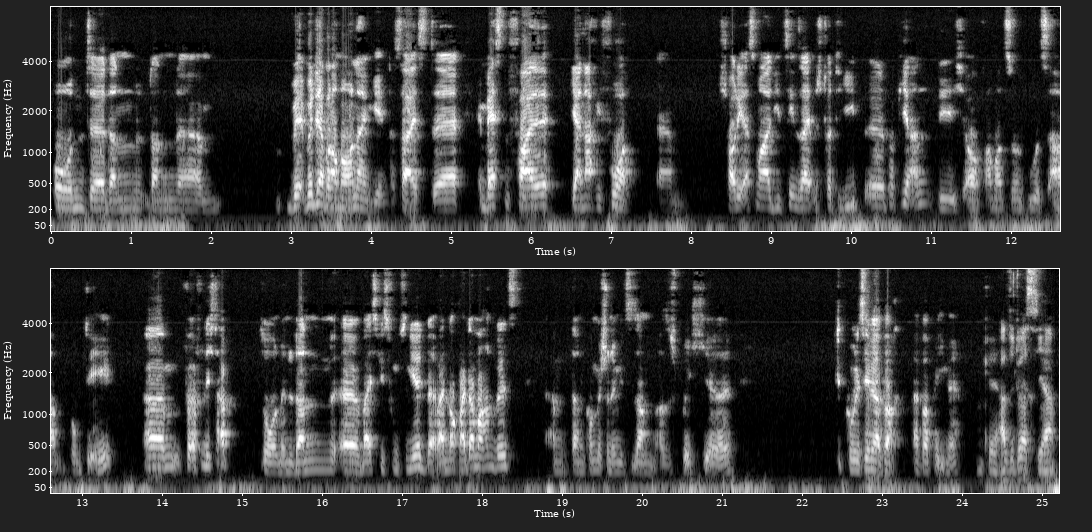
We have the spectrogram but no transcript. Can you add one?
Und äh, dann, dann ähm, wird er aber nochmal online gehen. Das heißt, äh, im besten Fall ja nach wie vor. Ähm, schau dir erstmal die 10 Seiten Strategiepapier an, die ich auf amazonusa.de ähm, veröffentlicht habe. So, und wenn du dann äh, weißt, wie es funktioniert, wenn du noch weitermachen willst, ähm, dann kommen wir schon irgendwie zusammen. Also sprich, äh, kommunizieren wir einfach, einfach per E-Mail. Okay, also du hast ja,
